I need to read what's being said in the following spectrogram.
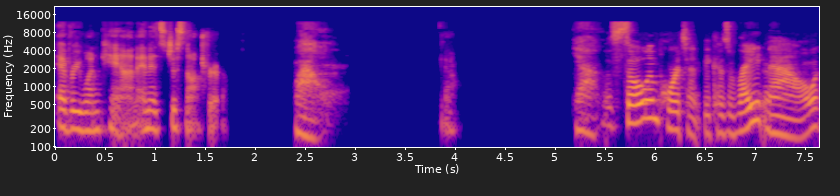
everyone can. And it's just not true. Wow. Yeah, so important because right now,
